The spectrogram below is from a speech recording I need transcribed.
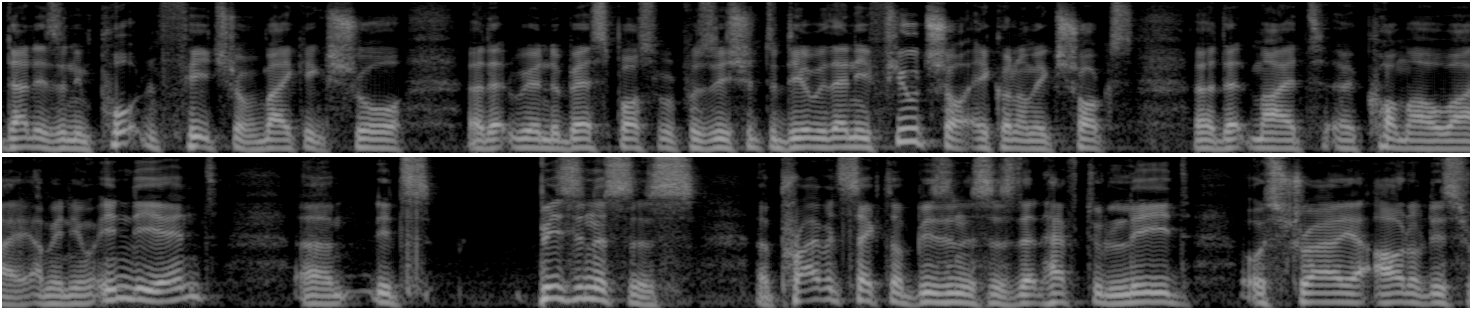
that is an important feature of making sure that we're in the best possible position to deal with any future economic shocks that might come our way. I mean, you know, in the end, um, it's businesses private sector businesses that have to lead Australia out of this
